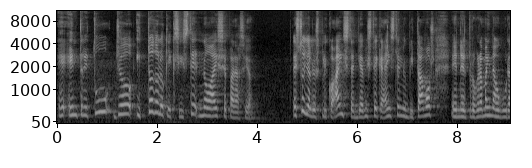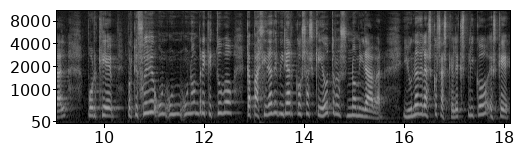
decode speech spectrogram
e, entre tú, yo y todo lo que existe no hay separación. Esto ya lo explicó Einstein, ya viste que a Einstein lo invitamos en el programa inaugural porque, porque fue un, hombre que tuvo capacidad de mirar cosas que otros no miraban. Y una de las cosas que él explicó es que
